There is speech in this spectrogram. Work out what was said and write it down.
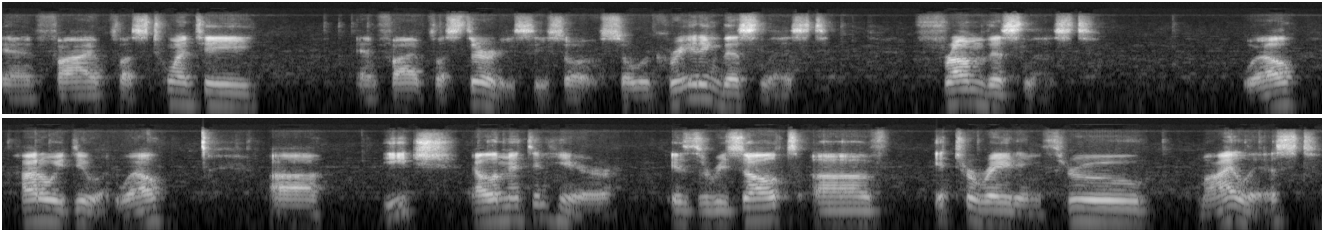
and five plus 20 and five plus 30. See, so, so we're creating this list from this list. Well, how do we do it? Well, uh, each element in here is the result of iterating through my list.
